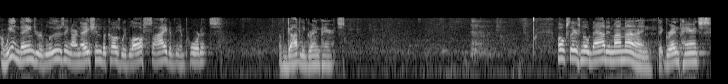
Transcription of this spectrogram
Are we in danger of losing our nation because we've lost sight of the importance of godly grandparents? Folks, there's no doubt in my mind that grandparents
